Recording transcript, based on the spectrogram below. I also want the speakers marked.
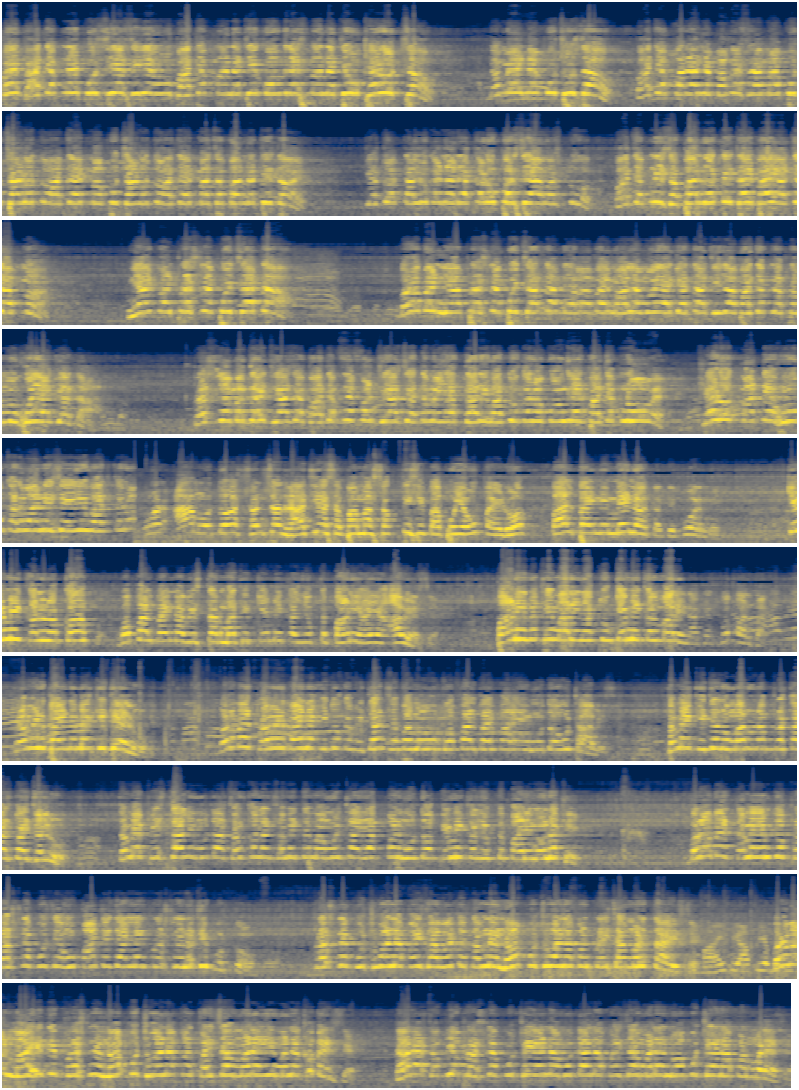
Speaker 1: ભાઈ ભાજપને પૂછીએ છીએ? હું ભાજપમાં નથી, કોંગ્રેસમાં નથી, હું ખેડૂત છું. તમે એને પૂછું છું ભાજપ પરાને બગસરામાં પૂછાણો તો અજયબમાં પૂછાણો તો અજયબમાં સભા નથી થાય. કે તો તાલુકાના રેકર્ડ ઉપર છે આ વસ્તુ. ભાજપની સભા નહોતી થઈ ભાઈ અજબમાં ન્યાય પણ પ્રશ્ન પૂછ્યા હતા. બરોબર, ન્યાય પ્રશ્ન પૂછ્યા હતા. દેવાભાઈ માલે મોયા ગયા હતા, જિલ્લા ભાજપના પ્રમુખ હોયા ગયા હતા. પ્રશ્ન બધા થયા છે, ભાજપને પણ થયા છે. તમે યાદધારી વાતો કરો, કોંગ્રેસ ભાજપનું હોય. ખેડૂત માટે હું કરવાની છે એ વાત કરો. પણ આ મુદ્દો સંસદ રાજ્યસભામાં શક્તિસિંહ બાપુએ ઉપાડ્યો. પાલભાઈની મહેનત હતી પોરની કેમિકલનો કપ ગોપાલભાઈના વિસ્તારમાંથી કેમિકલ યુક્ત પાણી અહીંયા આવે છે. પાણી નથી મારી નાખતું, કેમિકલ મારી નાખે ગોપાલભાઈ. પ્રવીણભાઈને મેં કીધેલું. બરોબર? પ્રવીણભાઈને કીધું કે વિધાનસભામાં હું ગોપાલભાઈ પાસે મુદ્દો ઉઠાવીશ. તમે કીધેલું મારું નામ પ્રકાશભાઈ જલ્લુ તમે પિસ્તાલીસ મુદ્દા સંકલન સમિતિમાં મૂક્યા એક પણ મુદ્દો કેમિકલ યુક્ત પાણીનો નથી. બરાબર? તમે એમ જો પ્રશ્ન પૂછે હું પાંચ હજાર લઈને પ્રશ્ન નથી પૂછતો. પ્રશ્ન પૂછવાના પૈસા હોય તો તમને ન પૂછવાના પણ પૈસા મળતા હશે બરાબર? માહિતી પ્રશ્ન ન પૂછવાના પણ પૈસા મળે એ મને ખબર છે. ધારાસભ્ય પ્રશ્ન પૂછે એના મુદ્દાના પૈસા મળે ન પૂછે એના પણ મળે છે.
